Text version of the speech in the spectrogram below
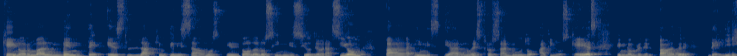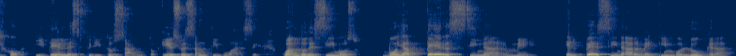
que normalmente es la que utilizamos en todos los inicios de oración para iniciar nuestro saludo a Dios, que es en nombre del Padre, del Hijo y del Espíritu Santo. Eso es santiguarse. Cuando decimos voy a persinarme, el persinarme involucra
